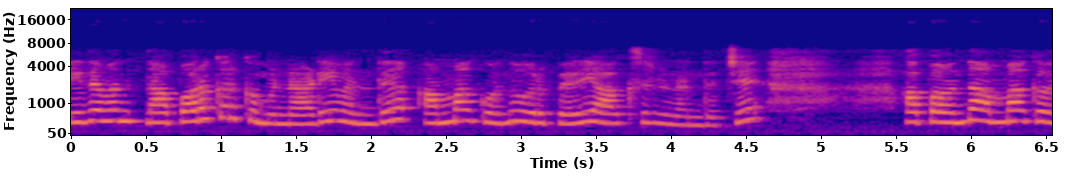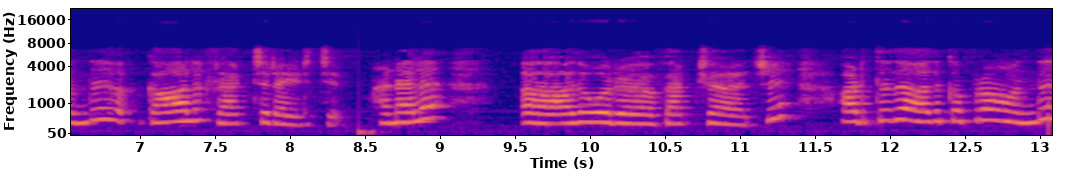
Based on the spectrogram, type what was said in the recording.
இதை வந்து நான் பிறக்கறதுக்கு முன்னாடி வந்து அம்மாவுக்கு வந்து ஒரு பெரிய ஆக்சிடென்ட் நடந்துச்சு. அப்போ வந்து அம்மாவுக்கு வந்து கால் ஃப்ராக்சர் ஆயிடுச்சு. அதனால் அது ஒரு ஃப்ராக்சர் ஆச்சு. அடுத்தது அதுக்கப்புறம் வந்து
